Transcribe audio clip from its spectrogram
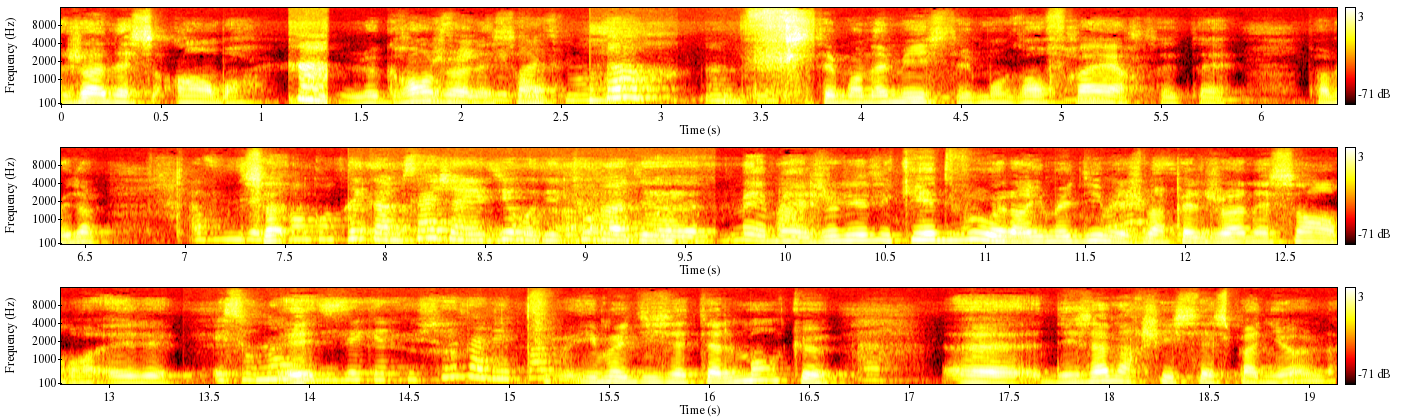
Johannes Ambre, Ah. le grand Ça Johannes Ambre. C'était mon ami, c'était mon grand frère, c'était formidable. Ah, vous vous Ça- êtes rencontrés comme ça, j'allais dire, au détour de... Mais, mais je lui ai dit, qui êtes-vous? Alors il me dit, mais je m'appelle Johannes Ambre. Et Et son nom Et- vous disait quelque chose à l'époque? il me disait tellement que Ah. euh, des anarchistes espagnols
